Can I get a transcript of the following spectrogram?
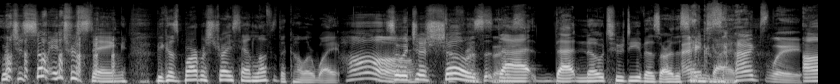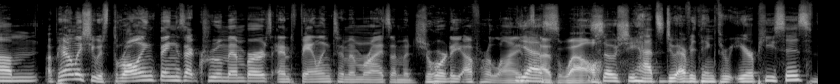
which is so interesting because Barbra Streisand loves the color white so it just shows differences. that that no two divas are the same guy Exactly. Um, Apparently, she was throwing things at crew members and failing to memorize a majority of her lines yes as well. so she had to do everything through earpieces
